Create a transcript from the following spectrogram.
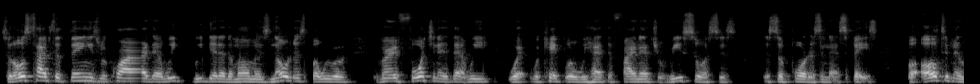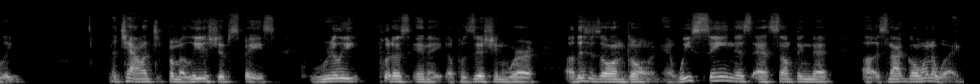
So those types of things required that we, we did at a moment's notice, but we were very fortunate that we were, were capable, we had the financial resources to support us in that space. But ultimately, the challenge from a leadership space really put us in a, a position where uh, this is ongoing. And we've seen this as something that uh, it's not going away.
